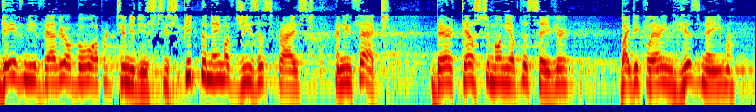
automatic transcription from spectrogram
gave me valuable opportunities to speak the name of Jesus Christ and, in fact, bear testimony of the Savior by declaring His name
